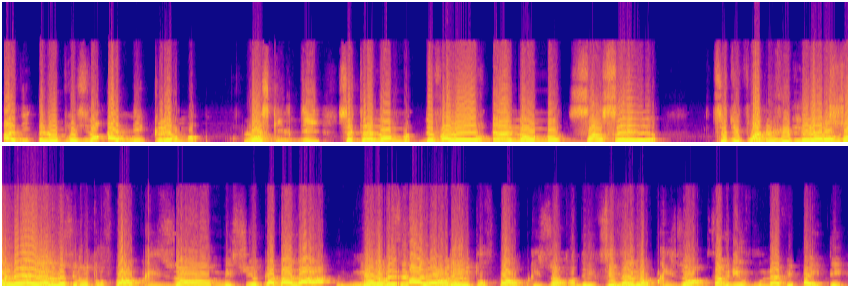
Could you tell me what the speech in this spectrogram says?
a dit. Et le président a dit clairement. Lorsqu'il dit c'est un homme de valeur, un homme sincère. C'est du point de vue Les hommes sincères ne personnel. se retrouvent pas en prison, messieurs Kabbalah. Les Non, hommes sincères ne se retrouvent pas en prison. Attendez, si vous vous êtes en prison, ça veut dire que vous n'avez pas été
